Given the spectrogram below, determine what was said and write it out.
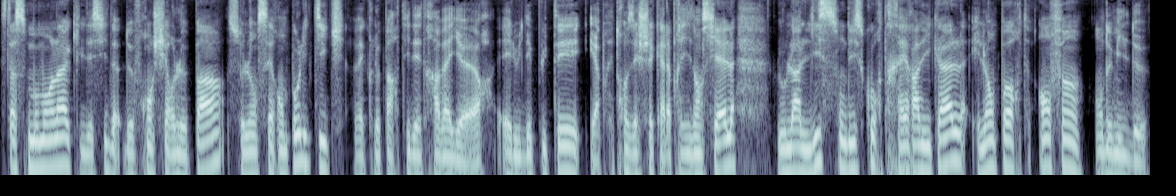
C'est à ce moment-là qu'il décide de franchir le pas, se lancer en politique avec le Parti des travailleurs. Élu député et après trois échecs à la présidentielle, Lula lisse son discours très radical et l'emporte enfin en 2002.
